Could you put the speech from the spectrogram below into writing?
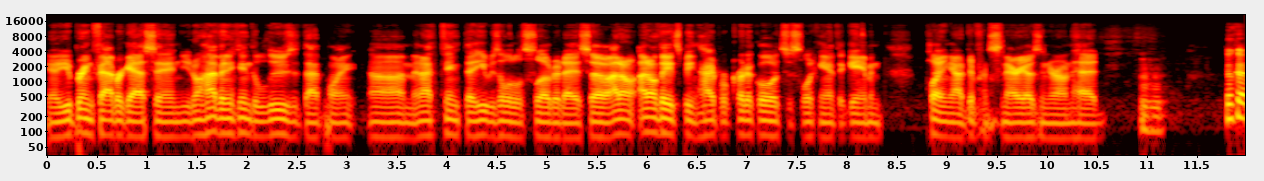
you know, you bring Fabregas in, you don't have anything to lose at that point. Um, and I think that he was a little slow today. So I don't, I don't think it's being hypercritical. It's just looking at the game and playing out different scenarios in your own head. Mm-hmm. Okay.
